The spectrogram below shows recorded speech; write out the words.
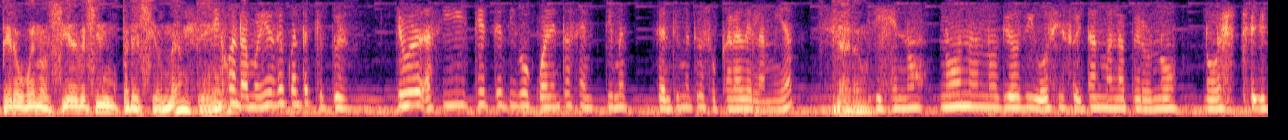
pero bueno, sí debe haber sido impresionante. Sí, ¿eh? Juan Ramón, yo de cuenta que pues yo así, que te digo? 40 centímet- centímetros su cara de la mía. Claro, Y dije, no, no, no, no, Dios, digo, sí soy tan mala, pero no, no, este,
